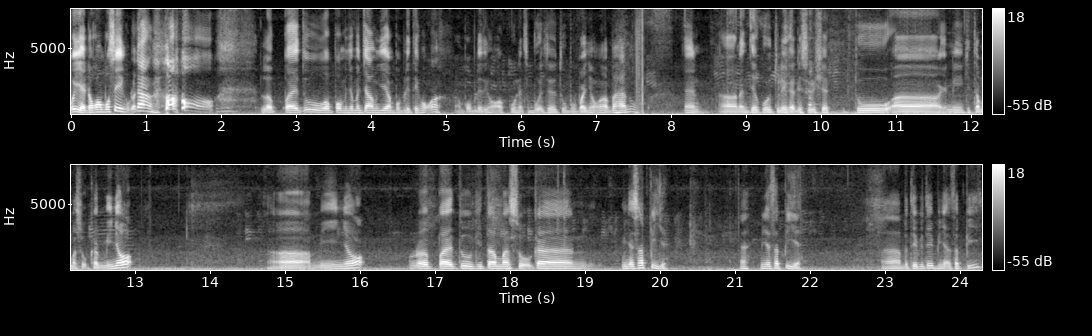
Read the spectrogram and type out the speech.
Weh ada orang kat belakang. Lepas tu apa macam-macam lagi Apa boleh tengok lah Apa boleh tengok aku nak sebut je tu Banyak lah bahan tu kan? Uh, nanti aku tulis kat description. Tu uh, ini kita masukkan minyak. Uh, minyak. Lepas tu kita masukkan minyak sapi je. Ha, minyak sapi je. Ha, betul-betul minyak sapi.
